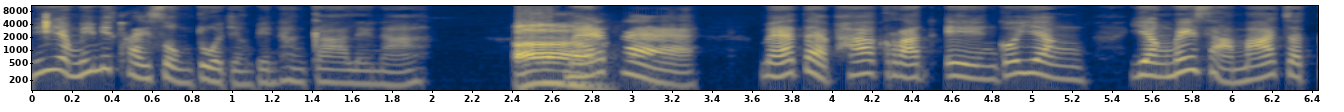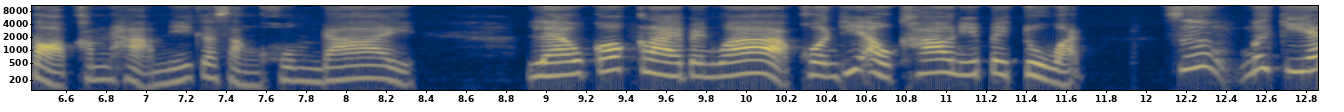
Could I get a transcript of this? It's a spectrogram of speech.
นี่ยังไม่มีใครส่งตรวจอย่างเป็นทางการเลยนะเออแม้แต่ แม้แต่ภาครัฐเองก็ยังยังไม่สามารถจะตอบคำถามนี้กับสังคมได้ แล้วก็กลายเป็นว่าคนที่เอาข้าวนี้ไปตรวจ ซึ่งเมื่อกี้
